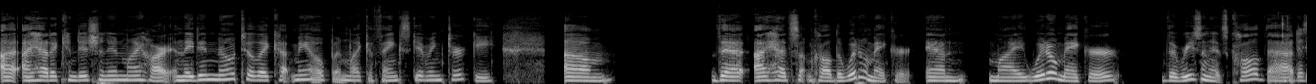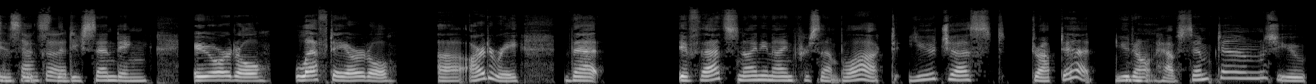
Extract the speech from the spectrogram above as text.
I, I, had a condition in my heart, and they didn't know till they cut me open like a Thanksgiving turkey. Um, that I had something called the widowmaker, and my widowmaker. The reason it's called that, that is it's good. the descending aortal left aortal uh, artery. That if that's ninety nine percent blocked, you just drop dead you don't have symptoms. You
